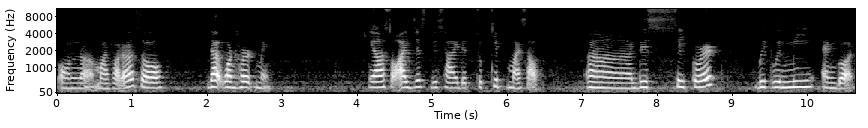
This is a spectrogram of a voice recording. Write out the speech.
on uh, my father, so that one hurt me. Yeah, so I just decided to keep myself uh, this secret between me and God.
